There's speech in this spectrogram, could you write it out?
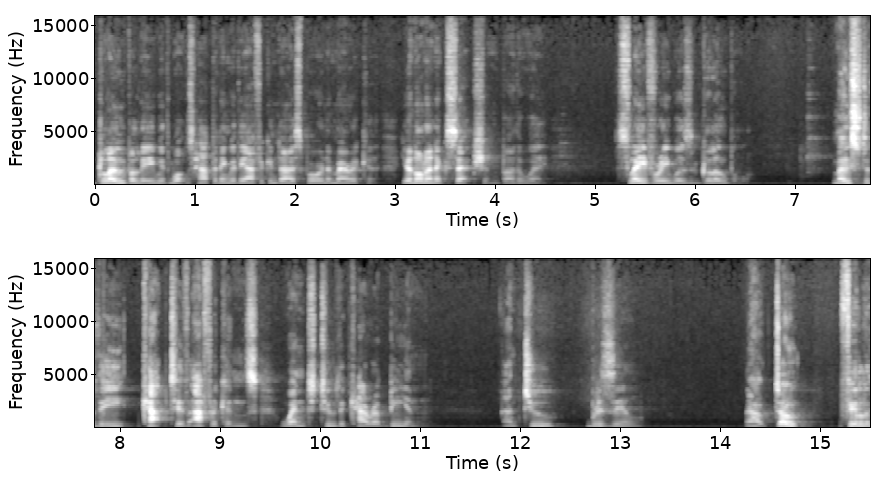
globally with what's happening with the African diaspora in America. You're not an exception, by the way. Slavery was global. Most of the captive Africans went to the Caribbean and to Brazil. Now, don't feel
